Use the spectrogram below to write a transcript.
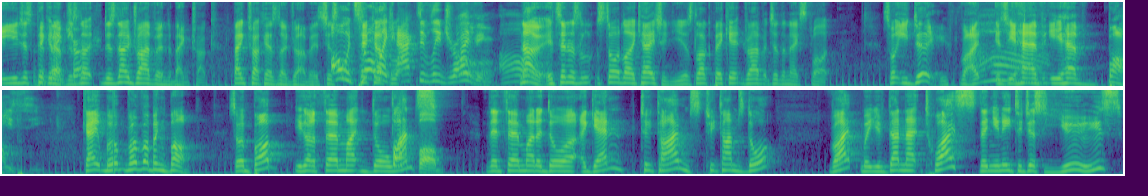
you just pick it bank up. There's no, there's no driver in the bank truck. Bank truck has no driver. It's just Oh, it's pick not up like lo- actively driving. Oh. No, it's in a stored location. You just lock pick it, drive it to the next plot. So what you do, right, is you have you have Bob. Easy. Okay, we're, we're robbing Bob. So Bob, you got to thermite door Fuck once, Bob. then thermite a door again, two times, two times door, right? Where you've done that twice, then you need to just use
